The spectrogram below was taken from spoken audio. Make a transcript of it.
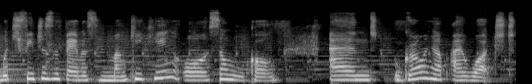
which features the famous Monkey King or Sun Wukong. And growing up, I watched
